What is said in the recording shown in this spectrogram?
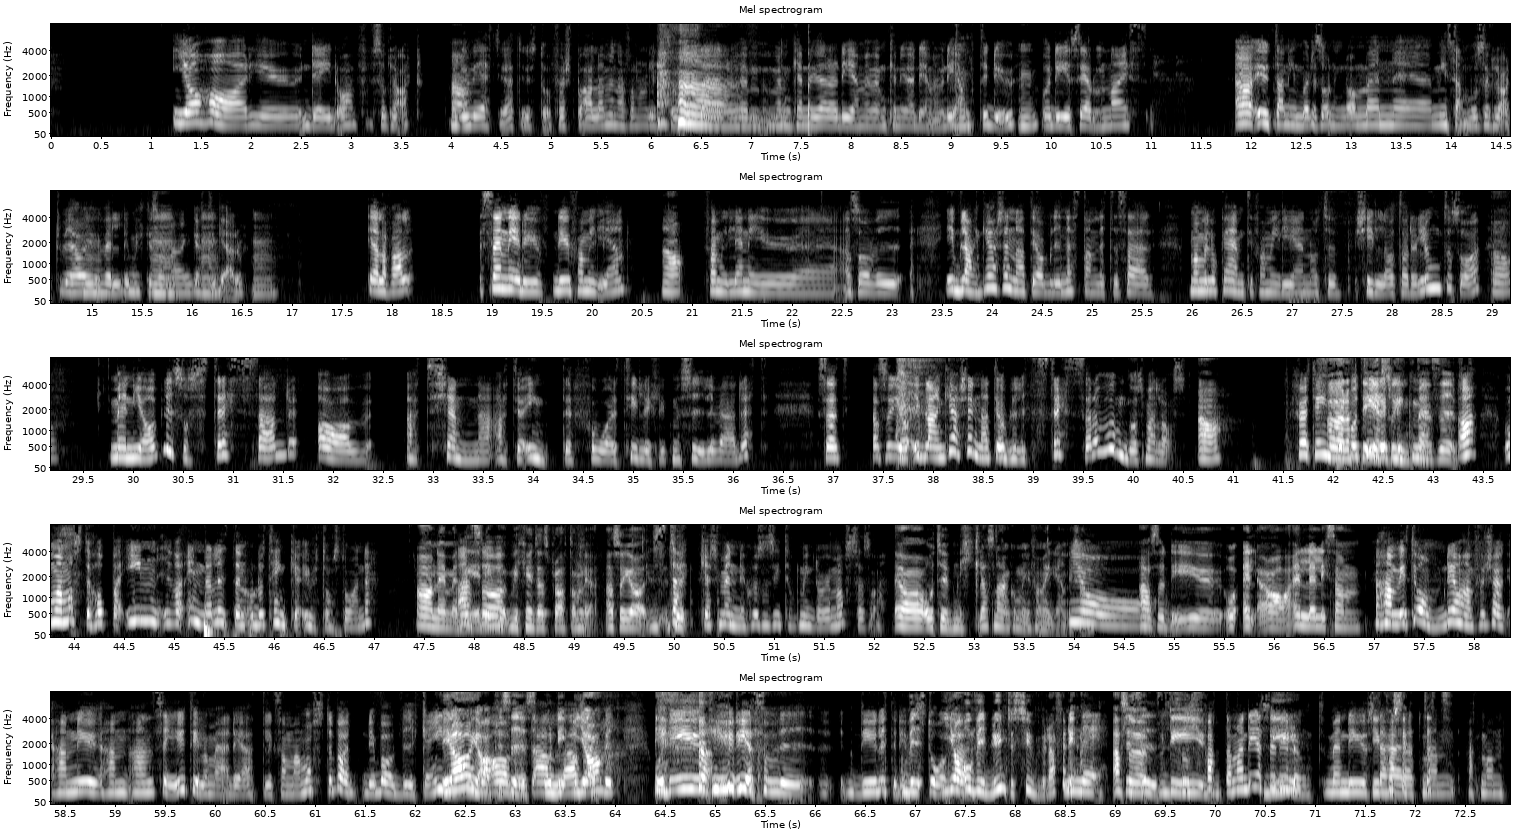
jag har ju dig då såklart. Och Ja. Du vet ju att du står först på alla mina sådana listor. Så här, vem, vem kan du göra det med? Vem kan du göra det med? Men det är Mm. alltid du. Mm. Och det är så jävla nice. Ja, utan inbördes ordning då. Men eh, min sambo såklart. Vi har ju Mm. väldigt mycket Mm. sådana göttegarv. Mm. I alla fall. Sen är det ju, det är ju familjen. Ja. Familjen är ju, eh, alltså vi, ibland kan jag känna att jag blir nästan lite så här. man vill åka hem till familjen och typ chilla och ta det lugnt och så. Ja. Men jag blir så stressad av att känna att jag inte får tillräckligt med syl i vädret. Så att alltså jag, ibland kan jag känna att jag blir lite stressad av att umgås med alla oss. ja. För att jag inte För får att det är så tillräckligt med. intensivt. Ja, och man måste hoppa in i varenda liten och då tänker jag utomstående. Ja nej men det, Alltså- det, vi kan ju inte ens prata om det. Alltså jag, typ, Stackars människor som sitter på middagar med oss alltså. ja och typ Niklas när han kom in i familjen. Liksom. Ja. Alltså det är ju, och, eller, ja eller liksom Han vet ju om det och han försöker, han, är ju, han, han säger ju till och med det att liksom man måste bara, det är bara att dyka in Ja, och ja, bara precis. Och det- alla och, så ja. och det är ju det, är ju det som vi, det är ju lite det vi, vi, står för. ja och vi blir ju inte sura för det. Nej alltså, precis, Det är så ju, fattar man det så det är det ju- lugnt. Men det är just det det, är här att man, att man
